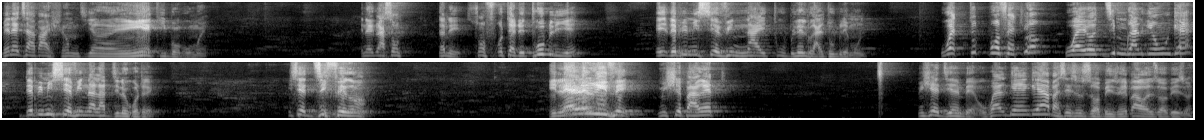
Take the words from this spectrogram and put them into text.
Mais il n'a pas jamais dit rien qui bon pour moi. Les nègres sont, attendez, sont fauteurs de troublier. Et depuis monsieur vient naï troubler, il va troubler monde. Ouais, tout prophète yo, ouais yo dit m'gal gen guerre, depuis monsieur vient là, dit le contraire. C'est différent. Il est arrivé, Michel paraît. Michel dit ben, on va le gagner parce que c'est ce besoin, pas besoin.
